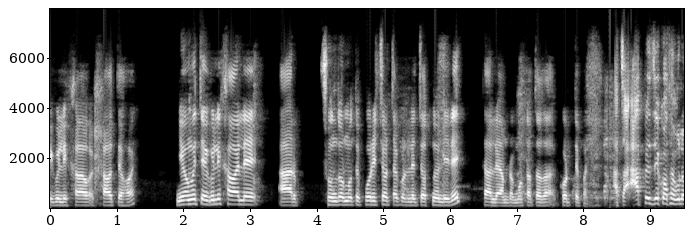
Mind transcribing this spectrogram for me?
এগুলি খাওয়া খাওয়াতে হয়। নিয়মিত এগুলি খাওয়ালে আর সুন্দর মতো পরিচর্যা করলে যত্ন নিলে তাহলে আমরা মোটা তাজা করতে পারি। আচ্ছা আপনি যে কথাগুলো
